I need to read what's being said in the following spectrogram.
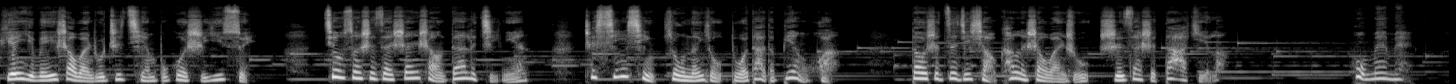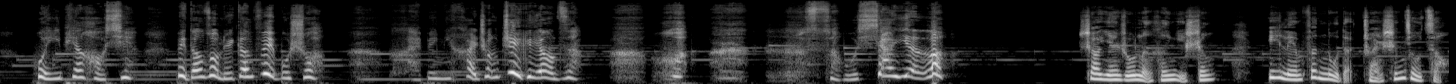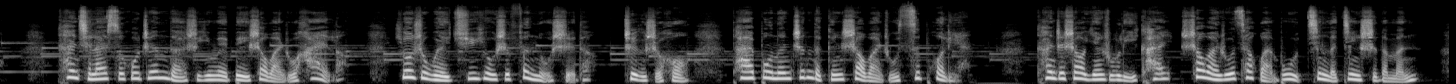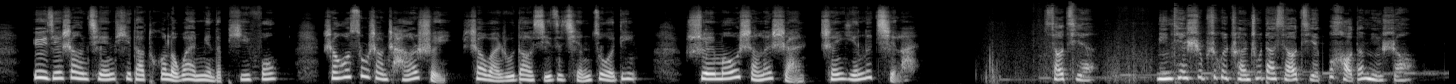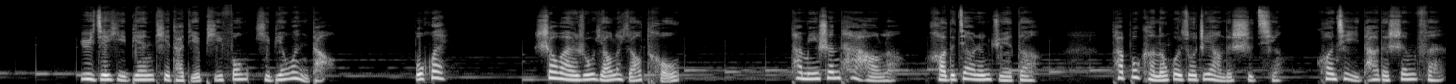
原以为邵婉如之前不过十一岁，就算是在山上待了几年，这心性又能有多大的变化？倒是自己小看了邵婉如，实在是大意了。我妹妹，我一片好心，被当做驴肝肺不说，还被你害成这个样子，我算我瞎眼了。邵颜如冷哼一声，一脸愤怒的转身就走。看起来似乎真的是因为被邵婉如害了，又是委屈又是愤怒似的。这个时候，他还不能真的跟邵婉如撕破脸。看着邵颜如离开，邵婉如才缓步进了进室的门。玉洁上前替她脱了外面的披风，然后送上茶水。邵婉如到席子前坐定，水眸闪了闪，沉吟了起来：“小姐，明天是不是会传出大小姐不好的名声？”玉洁一边替他叠披风，一边问道：“不会。”邵婉如摇了摇头：“他名声太好了，好的叫人觉得他不可能会做这样的事情。况且以他的身份，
